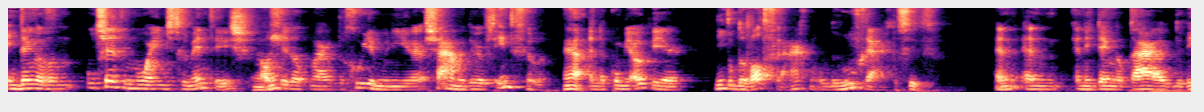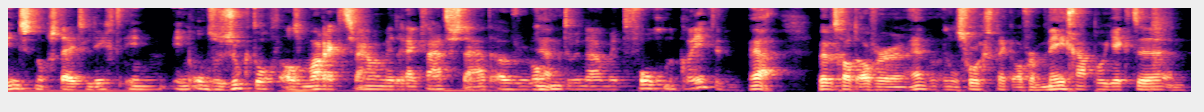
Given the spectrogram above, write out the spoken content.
ik denk dat het een ontzettend mooi instrument is, mhm. als je dat maar op de goede manier samen durft in te vullen. Ja. En dan kom je ook weer niet op de wat-vraag, maar op de hoe-vraag. Precies. En, en, en ik denk dat daaruit de winst nog steeds ligt in, in onze zoektocht als markt samen met Rijkswaterstaat over wat moeten we nou met volgende projecten doen. Ja, we hebben het gehad over, hè, in ons voorgesprek over megaprojecten en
